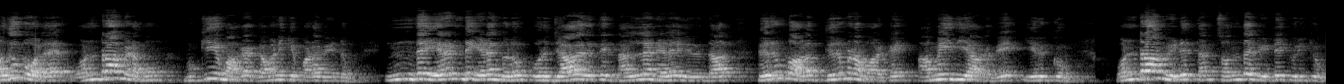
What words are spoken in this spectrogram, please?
அதுபோல ஒன்றாம் இடமும் முக்கியமாக கவனிக்கப்பட வேண்டும். இந்த இரண்டு இடங்களும் ஒரு ஜாதகத்தில் நல்ல நிலையில் இருந்தால் பெரும்பாலும் திருமண வாழ்க்கை அமைதியாகவே இருக்கும். ஒன்றாம் வீடு தன் சொந்த வீட்டை குறிக்கும்.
